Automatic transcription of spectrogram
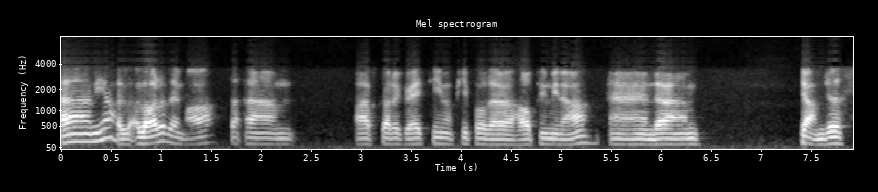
Um, yeah, a a lot of them are. Um, I've got a great team of people that are helping me now, and um, yeah, I'm just,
